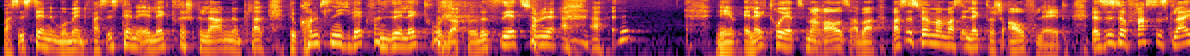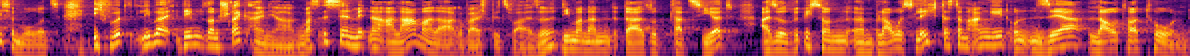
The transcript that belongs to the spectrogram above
Was ist denn im Moment, was ist denn eine elektrisch geladene Platte? Du kommst nicht weg von dieser Elektrosache. Das ist jetzt schon wieder. Nee, Elektro jetzt mal raus, aber was ist, wenn man was elektrisch auflädt? Das ist doch fast das gleiche, Moritz. Ich würde lieber dem so einen Schreck einjagen. Was ist denn mit einer Alarmanlage beispielsweise, die man dann da so platziert? Also wirklich so ein ähm, blaues Licht, das dann angeht und ein sehr lauter Ton.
